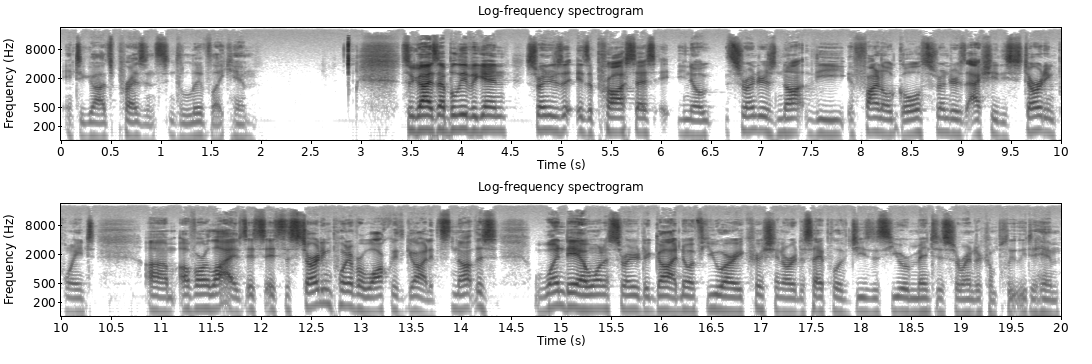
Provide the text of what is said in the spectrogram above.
into God's presence and to live like him. So, guys, I believe again, surrender is a process. You know, surrender is not the final goal. Surrender is actually the starting point um, of our lives. It's it's the starting point of our walk with God. It's not this one day I want to surrender to God. No, if you are a Christian or a disciple of Jesus, you are meant to surrender completely to Him.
